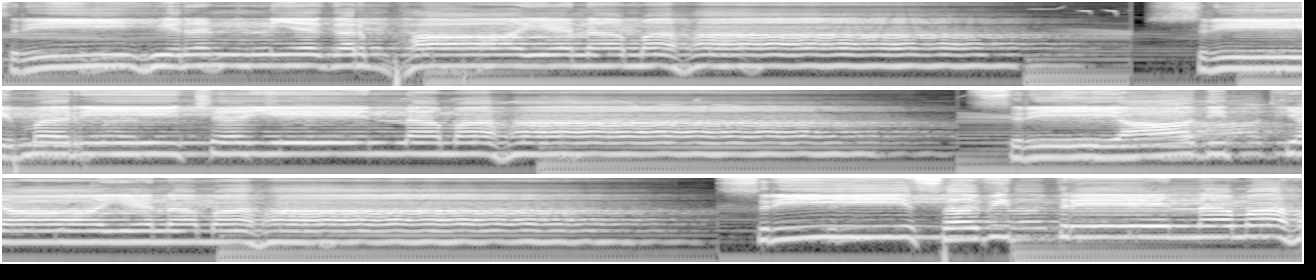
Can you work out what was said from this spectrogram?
श्रीहिरण्यगर्भाय नमः। श्रीमरीचये नमः। श्री आदित्याय नमः। श्रीसवित्रे नमः।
